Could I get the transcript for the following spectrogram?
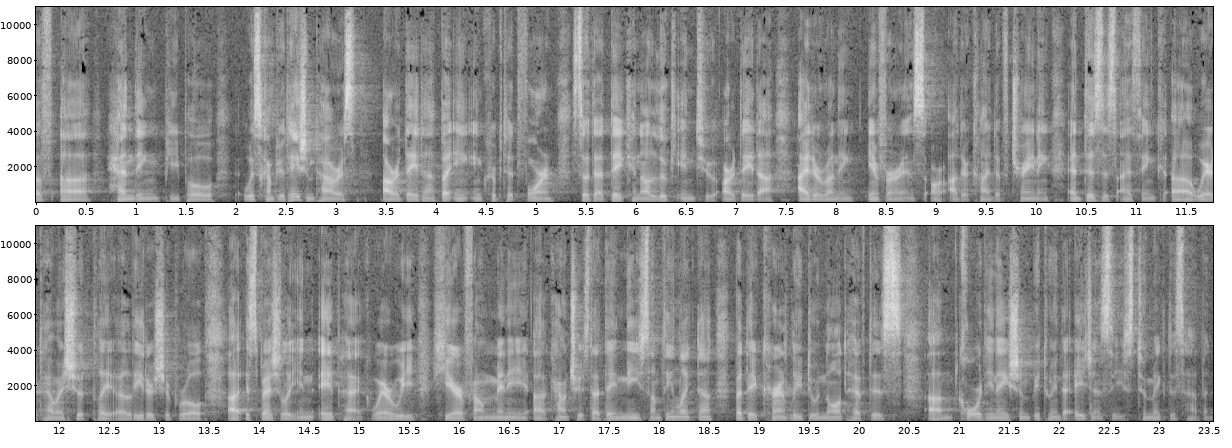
of uh, handing people with computation powers our data, but in encrypted form, so that they cannot look into our data, either running inference or other kind of training. And this is, I think, uh, where Taiwan should play a leadership role, uh, especially in APEC, where we hear from many uh, countries that they need something like that, but they currently do not have this um, coordination between the agencies to make this happen.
